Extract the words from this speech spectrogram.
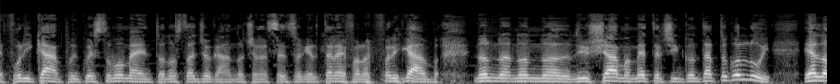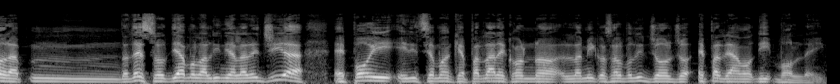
eh, fuori campo in questo momento, non sta giocando, cioè nel senso che il telefono è fuori campo, non, non riusciamo a metterci in contatto con lui e allora mh, adesso diamo la linea alla regia e poi iniziamo anche a parlare con l'amico Salvo Di Giorgio e parliamo di volley.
